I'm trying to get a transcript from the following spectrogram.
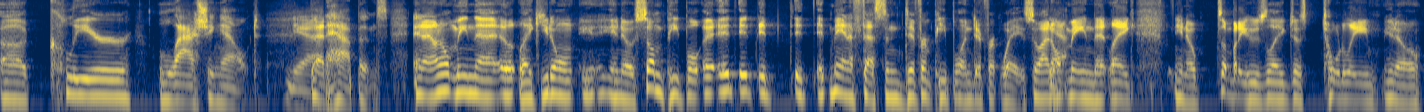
uh, clear lashing out Yeah. that happens and i don't mean that uh, like you don't you- know some people it it it it, it manifests in different people in different ways so i don't Yeah. mean that like you know somebody who's like just totally you know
